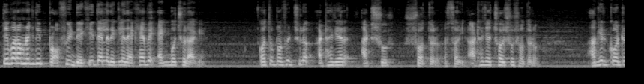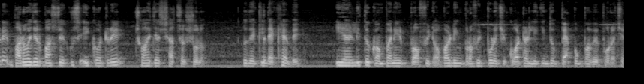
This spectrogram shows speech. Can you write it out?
তো এবার আমরা যদি প্রফিট দেখি, তাহলে দেখলে দেখা যাবে এক বছর আগে কত প্রফিট ছিল? আট হাজার আটশো সতেরো সরি আট হাজার ছয়শো সতেরো। আগের কোয়ার্টারে বারো হাজার পাঁচশো একুশ, এই কোয়ার্টারে ছ হাজার সাতশো ষোলো। তো দেখলে দেখা যাবে ইয়ারলি তো কোম্পানির প্রফিট অপারেটিং প্রফিট পড়েছে কোয়ার্টারলি কিন্তু ব্যাপকভাবে পড়েছে।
